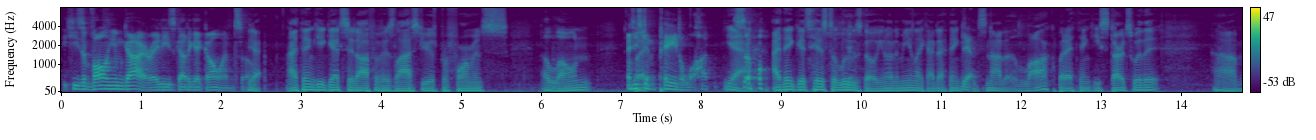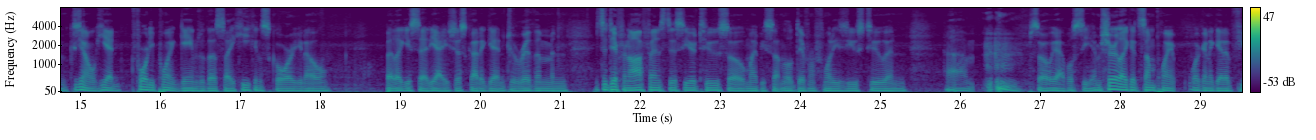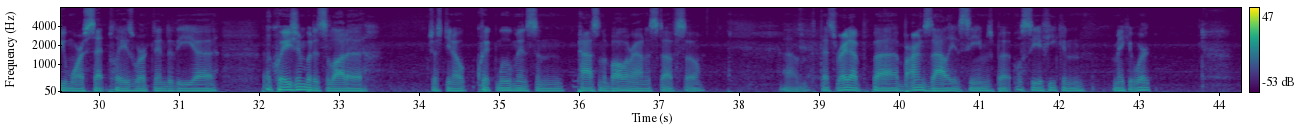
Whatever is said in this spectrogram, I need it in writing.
he's a volume guy, right? He's got to get going. So Yeah. I think he gets it off of his last year's performance alone. and he's getting paid a lot. Yeah, So I think it's his to lose, though. You know what I mean? Like, I, I think Yeah. it's not a lock, but I think he starts with it because you know he had forty point games with us. Like he can score, you know. But like you said, yeah, he's just got to get into rhythm, and it's a different offense this year too. So it might be something a little different from what he's used to, and um, so yeah, we'll see. I'm sure like at some point we're gonna get a few more set plays worked into the uh, equation, but it's a lot of just you know quick movements and passing the ball around and stuff. So. Um, that's right up uh, Barnes' alley, it seems, but we'll see if he can make it work.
